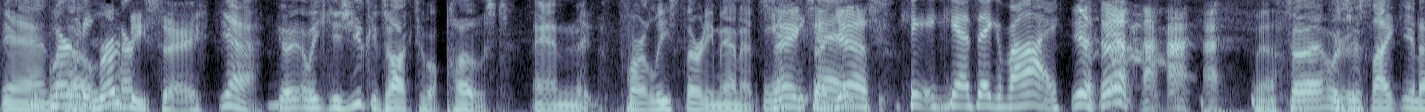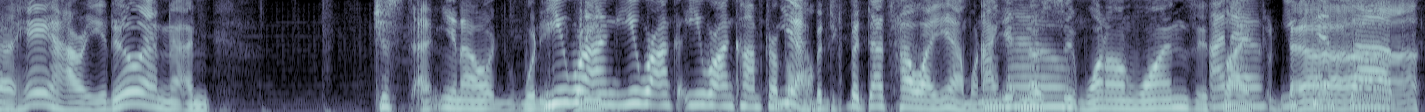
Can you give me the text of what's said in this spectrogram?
And Murphy. so- Murphy say. yeah, because you could talk to a post and for at least thirty minutes. Yes, Thanks, I guess. He he can't say goodbye. Well, So it was true. just like you know, hey, how are you doing? And just uh, you know, what do you? You were what do un- you were un- you were uncomfortable. Yeah, but but that's how I am. When I, I get in those one on ones, it's I know. like You duh. tense up.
